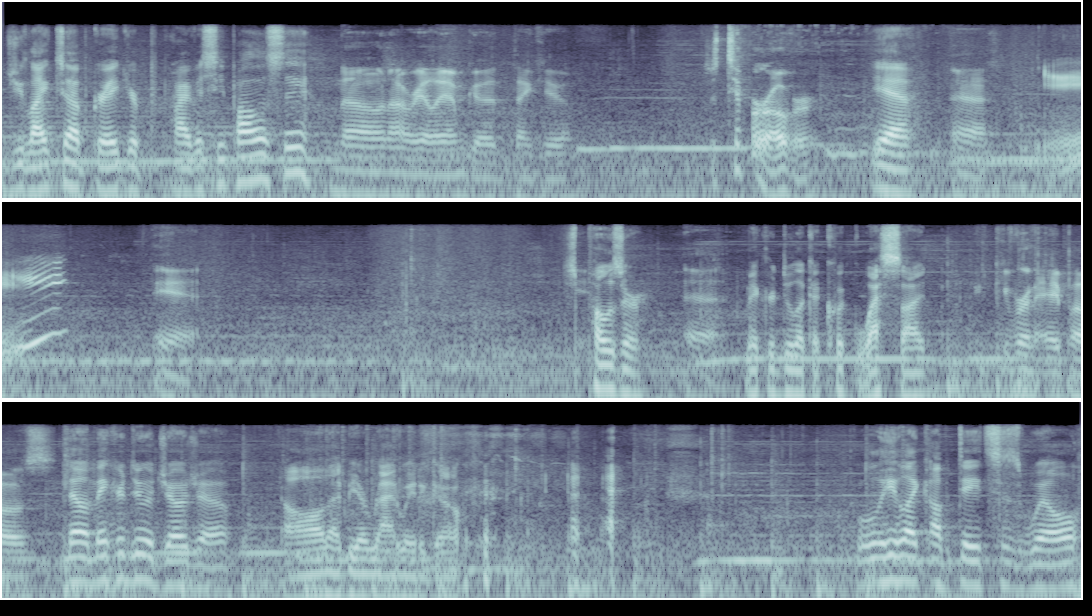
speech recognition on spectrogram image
Would you like to upgrade your privacy policy? No, not really. I'm good. Thank you. Just tip her over. Yeah. Yeah. Yeah. Just pose her. Yeah. Make her do like a quick West Side. Give her an A pose. No, make her do a JoJo. Oh, that'd be a rad way to go. Will he like updates his will?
